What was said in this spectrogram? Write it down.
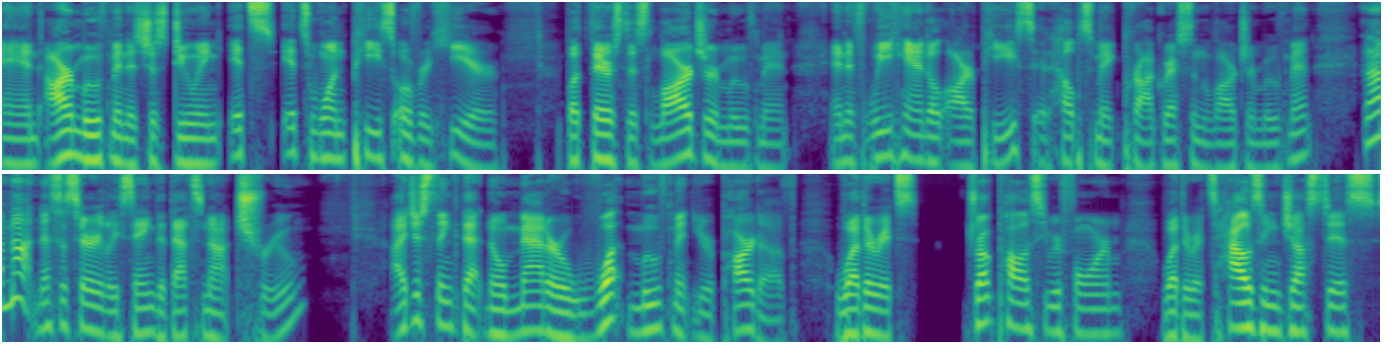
and our movement is just doing its its one piece over here but there's this larger movement and if we handle our piece it helps make progress in the larger movement and i'm not necessarily saying that that's not true I just think that no matter what movement you're part of, whether it's drug policy reform, whether it's housing justice,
